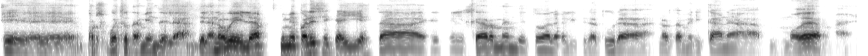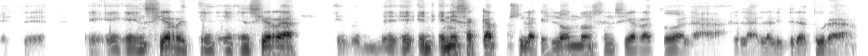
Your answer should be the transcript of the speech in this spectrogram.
eh, por supuesto también de la, de la, novela, y me parece que ahí está el, germen de toda la literatura norteamericana moderna. Este, encierra, encierra en, esa cápsula que es London se encierra toda la, literatura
